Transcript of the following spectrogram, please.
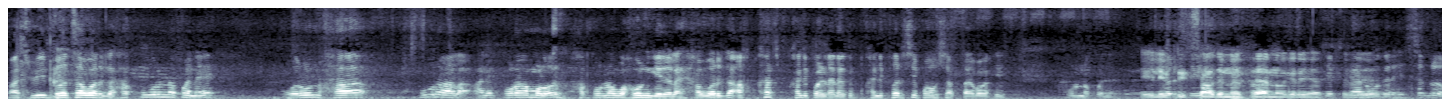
पाचवी ब चा वर्ग हा पूर्णपणे वरून हा पूर आला आणि पुरामुळं हा पूर्ण वाहून गेलेला आहे. हा वर्ग अख्खाच खाली पडलेला आहे. खाली फरशी पाहू शकताय बघा ही पूर्णपणे. इलेक्ट्रिक साधन फॅन वगैरे फॅन सगळं. वगैरे हे सगळं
